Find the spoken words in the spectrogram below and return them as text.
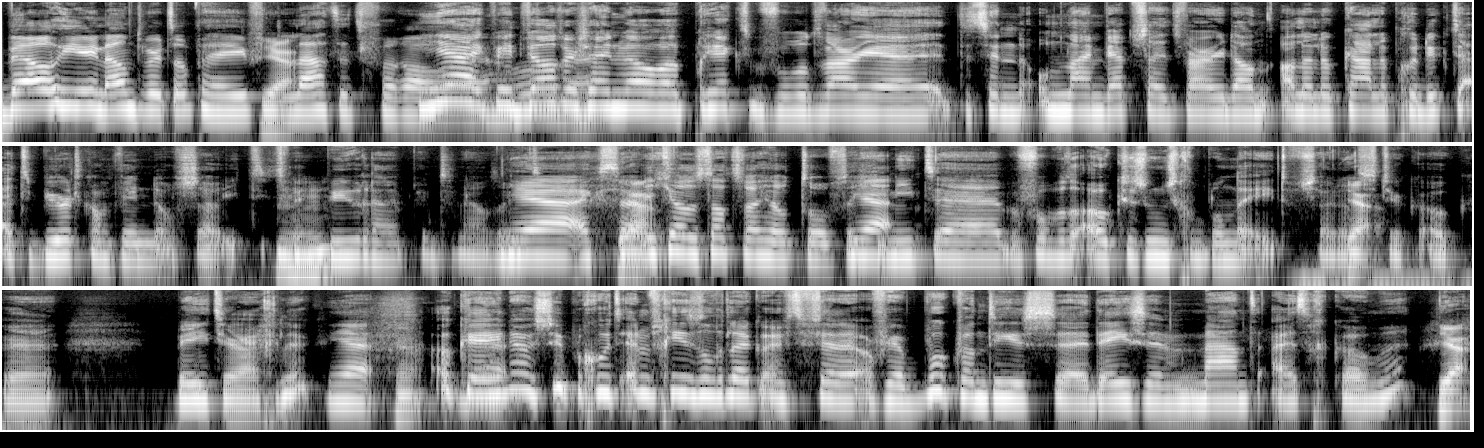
wel hier een antwoord op heeft, Ja. laat het vooral ja, eh, ik weet wel, er zijn wel eh, projecten bijvoorbeeld waar je, dat zijn online websites waar je dan alle lokale producten uit de buurt kan vinden of zo. Iets, iets Mhm. met buren.nl. Ja, exact. Weet je wel, dus dat is wel heel tof. Dat Ja. je niet eh, bijvoorbeeld ook seizoensgebonden eet of zo. Dat Ja. is natuurlijk ook eh, beter eigenlijk. Ja. Oké, Ja. nou supergoed. En misschien is het nog leuk om even te vertellen over jouw boek, want die is eh, deze maand uitgekomen. Ja,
